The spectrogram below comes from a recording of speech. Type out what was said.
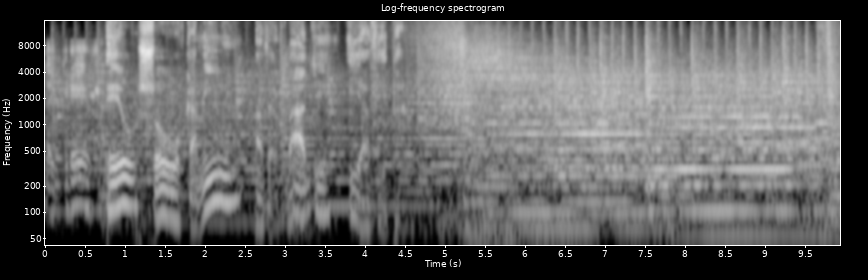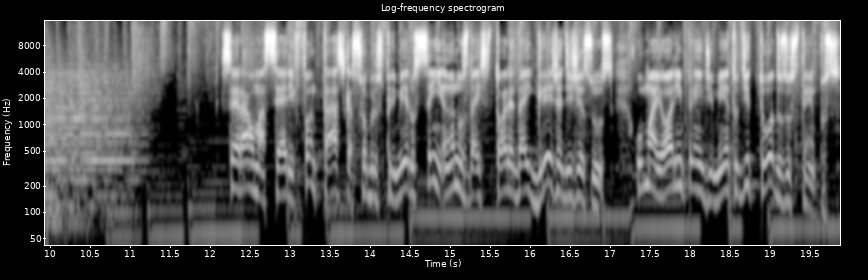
da igreja. Eu sou o caminho, a verdade e a vida. Será uma série fantástica sobre os primeiros 100 anos da história da Igreja de Jesus, o maior empreendimento de todos os tempos.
